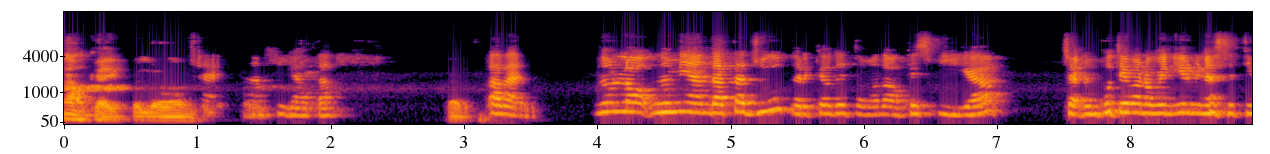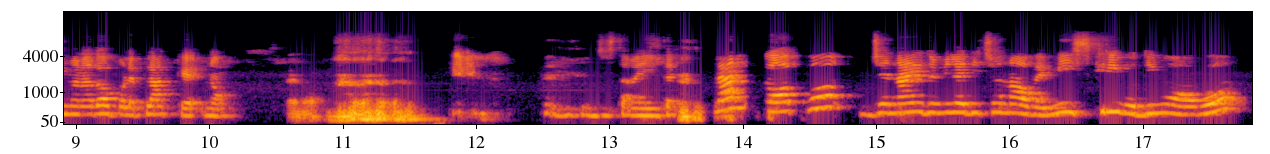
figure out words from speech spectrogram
Ah, ok, quello... Cioè, una figata. Certo. Vabbè, non, non, mi è andata giù perché ho detto, madonna, che sfiga. Cioè, non potevano venirmi una settimana dopo le placche? No. Eh no. Giustamente. L'anno dopo, gennaio 2019, mi iscrivo di nuovo,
